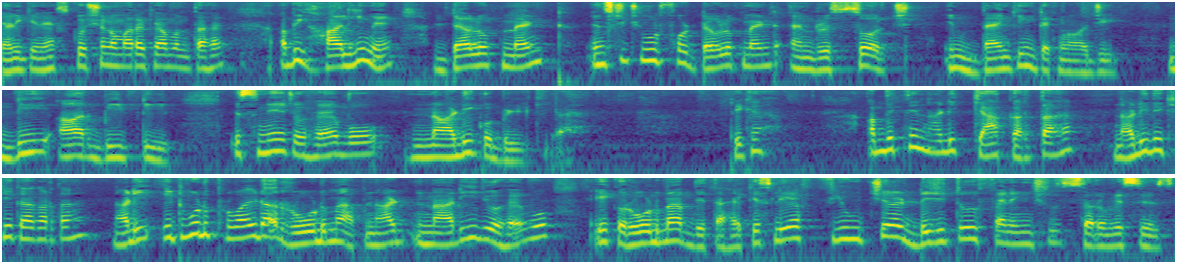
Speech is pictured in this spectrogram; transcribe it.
यानी कि नेक्स्ट क्वेश्चन हमारा क्या बनता है? अभी हाल ही में development institute for development and research in banking technology D R B T इसने जो है वो नाडी को बिल्ड किया है। ठीक है? अब देखते हैं नाडी क्या करता है। नाडी देखिए क्या करता है। NADI it would provide a road map NADI जो है वो एक रोड मैप देता है। किस लिए? Future digital financial services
